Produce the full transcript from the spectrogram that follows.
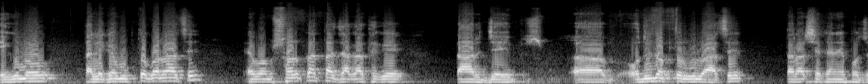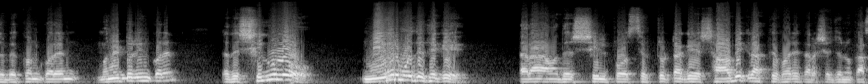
এগুলো তালিকাভুক্ত করা আছে এবং সরকার তার জায়গা থেকে তার যে অধিদপ্তরগুলো আছে তারা সেখানে পর্যবেক্ষণ করেন মনিটরিং করেন যাতে সেগুলো নিয়মের মধ্যে থেকে তারা আমাদের শিল্প সেক্টরটাকে স্বাভাবিক রাখতে পারে তারা সেজন্য কাজ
